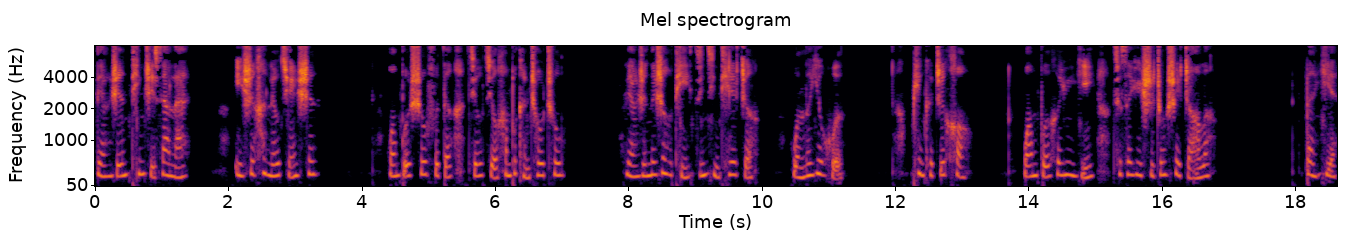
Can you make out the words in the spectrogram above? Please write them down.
两人停止下来，已是汗流全身。王勃舒服的久久还不肯抽出，两人的肉体紧紧贴着，吻了又吻。片刻之后。王勃和韵仪就在浴室中睡着了。半夜，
